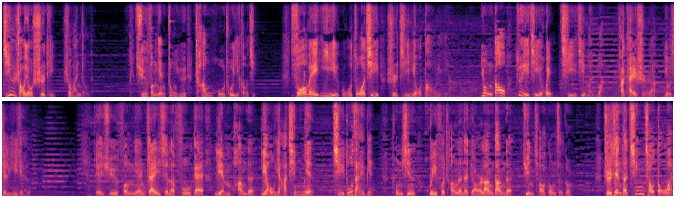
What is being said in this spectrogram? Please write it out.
极少有尸体是完整的。徐凤年终于长呼出一口气。所谓一鼓作气，是极有道理呀。用刀最忌讳气机紊乱。他开始啊，有些理解了。这徐凤年摘下了覆盖脸庞的獠牙青面，气度再变，重新恢复成了那吊儿郎当的俊俏公子哥。只见他轻巧抖腕，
